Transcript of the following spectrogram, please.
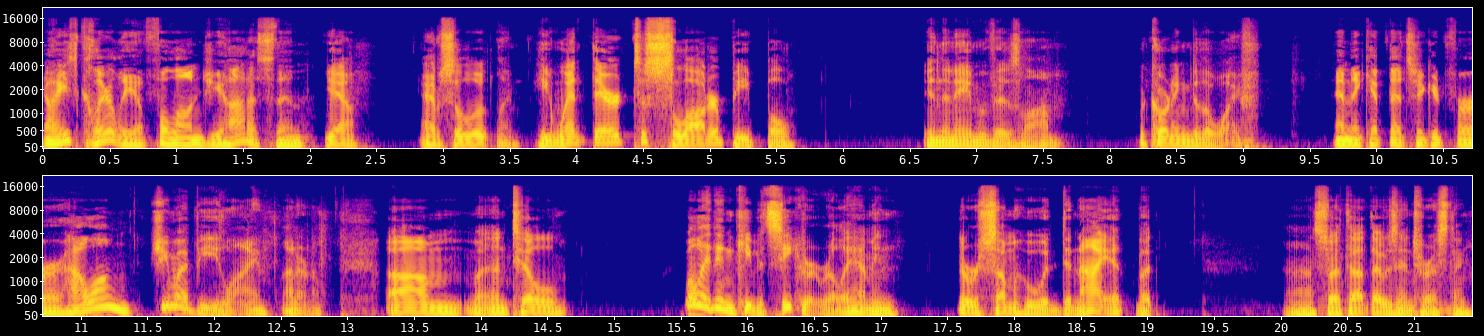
Now, he's clearly a full on jihadist then. Yeah, absolutely. He went there to slaughter people in the name of Islam, according to the wife. And they kept that secret for how long? She might be lying. I don't know. Um, until, well, they didn't keep it secret, really. I mean, there were some who would deny it, but uh, so I thought that was interesting.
